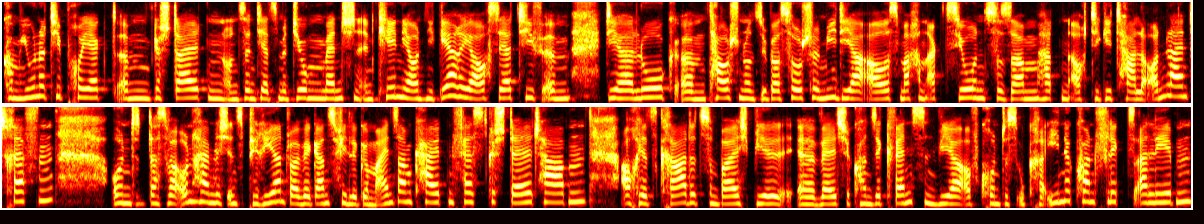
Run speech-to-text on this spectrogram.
Community-Projekt ähm, gestalten und sind jetzt mit jungen Menschen in Kenia und Nigeria auch sehr tief im Dialog, ähm, tauschen uns über Social Media aus, machen Aktionen zusammen, hatten auch digitale Online-Treffen. Und das war unheimlich inspirierend, weil wir ganz viele Gemeinsamkeiten festgestellt haben. Auch jetzt gerade zum Beispiel, äh, welche Konsequenzen wir aufgrund des Ukraine-Konflikts erleben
